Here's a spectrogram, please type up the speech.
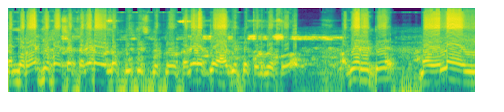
ನಮ್ಮ ರಾಜ್ಯ ಭಾಷೆ ಕನ್ನಡವನ್ನು ಪ್ರೀತಿಸಬೇಕು, ಕನ್ನಡಕ್ಕೆ ಆದ್ಯತೆ ಕೊಡಬೇಕು. ಅದೇ ರೀತಿ ನಾವೆಲ್ಲ ಈ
